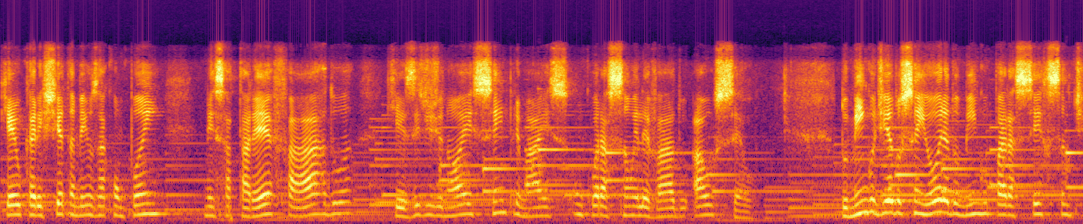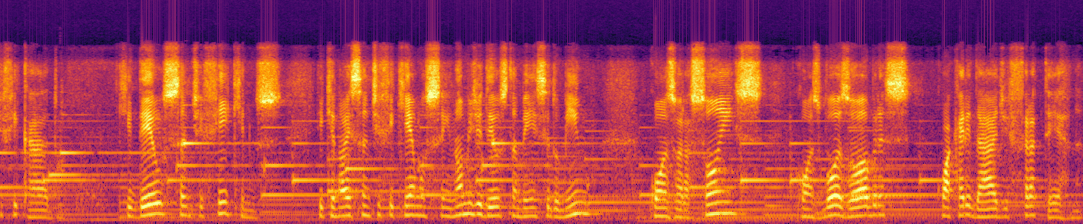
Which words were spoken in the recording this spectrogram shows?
que a Eucaristia também os acompanhe nessa tarefa árdua que exige de nós sempre mais um coração elevado ao céu. Domingo, dia do Senhor, é domingo para ser santificado. Que Deus santifique-nos e que nós santifiquemos em nome de Deus também esse domingo com as orações, com as boas obras, com a caridade fraterna.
